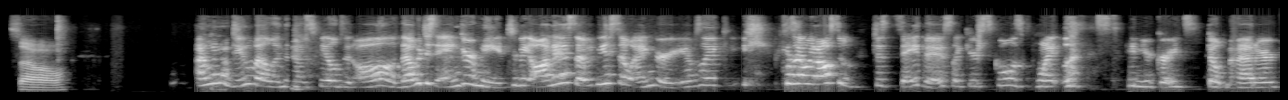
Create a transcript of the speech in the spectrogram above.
So I wouldn't do well in those fields at all. That would just anger me. To be honest, I would be so angry. I was like, because I would also just say this, like your school is pointless and your grades don't matter.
